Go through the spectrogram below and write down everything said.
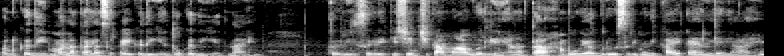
पण कधी मनात आल्यासर असं काही कधी घेतो कधी घेत नाही. तर ही सगळी किचनची कामं आवरली. आता बोया ग्रोसरीमध्ये काय काय आणलेलं आहे.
